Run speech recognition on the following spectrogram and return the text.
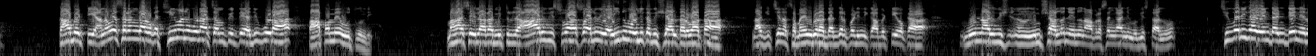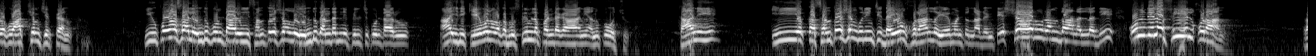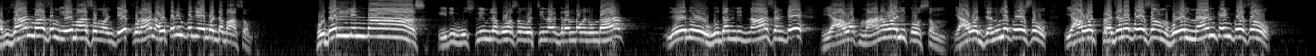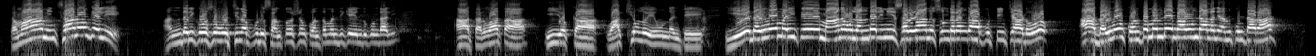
కాబట్టి అనవసరంగా ఒక చీమను కూడా చంపితే అది కూడా పాపమే అవుతుంది. మహాశైలారా మిత్రులు ఆరు విశ్వాసాలు ఈ ఐదు మౌలిక విషయాల తర్వాత నాకు ఇచ్చిన సమయం కూడా దగ్గర పడింది కాబట్టి ఒక మూడు నాలుగు విష నిమిషాల్లో నేను నా ప్రసంగాన్ని ముగిస్తాను. చివరిగా ఏంటంటే నేను ఒక వాక్యం చెప్పాను. ఈ ఉపవాసాలు ఎందుకు ఉంటారు ఈ సంతోషంలో ఎందుకు అందరినీ పిలుచుకుంటారు? ఇది కేవలం ఒక ముస్లింల పండగ అని అనుకోవచ్చు. కానీ ఈ యొక్క సంతోషం గురించి దైవం ఖురాన్లో ఏమంటున్నాడంటే షహరు రంజాన్ అల్లది ఉందిల ఫీల్ ఖురాన్. రంజాన్ మాసం ఏ మాసం అంటే ఖురాన్ అవతరింపజేయబడ్డ మాసం. హుదల్లిందాస్ ఇది ముస్లింల కోసం వచ్చిన గ్రంథం అని ఉందా? లేదు. హుదన్ అంటే యావత్ మానవాళి కోసం యావత్ జనుల కోసం యావత్ ప్రజల కోసం హోల్ మ్యాన్ కైండ్ కోసం. తమాం ఇన్సానోకెళ్ళి. అందరి కోసం వచ్చినప్పుడు సంతోషం కొంతమందికే ఎందుకు ఉండాలి ఆ తర్వాత ఈ యొక్క వాక్యంలో ఏముందంటే ఏ దైవం అయితే మానవులందరినీ సర్వాను సుందరంగా పుట్టించాడో ఆ దైవం కొంతమందే బాగుండాలని అనుకుంటారా?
